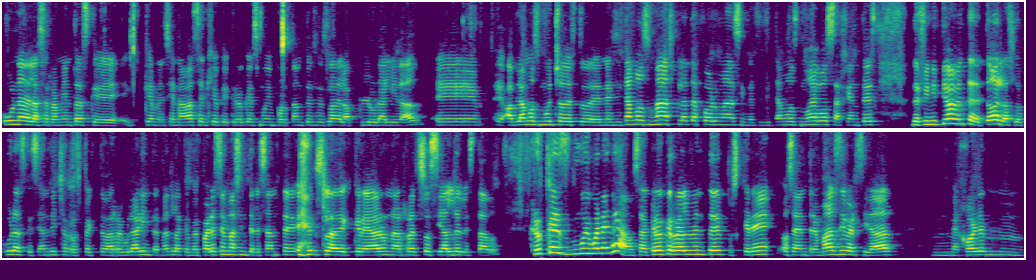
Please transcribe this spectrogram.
una de las herramientas que, mencionaba Sergio, que creo que es muy importante, es la de la pluralidad. Eh, eh, hablamos mucho de esto de necesitamos más plataformas y necesitamos nuevos agentes. Definitivamente de todas las locuras que se han dicho respecto a regular Internet, la que me parece más interesante es la de crear una red social del Estado. Creo que es muy buena idea, o sea, creo que realmente, pues cree, o sea, entre más diversidad, mejor mm,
